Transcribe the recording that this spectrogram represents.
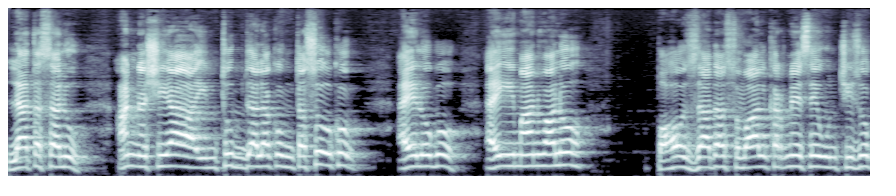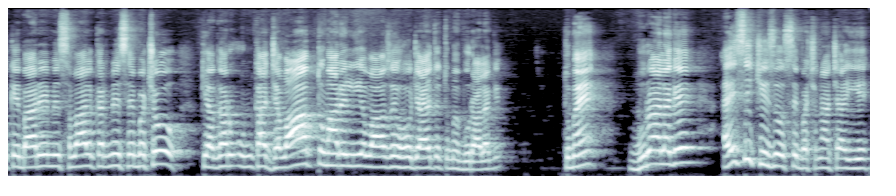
لا تسلو عن اشیاء ان تبد لکم تسوکم اے لوگو، اے ایمان والو، بہت زیادہ سوال کرنے سے، ان چیزوں کے بارے میں سوال کرنے سے بچو کہ اگر ان کا جواب تمہارے لیے واضح ہو جائے تو تمہیں برا لگے۔ تمہیں برا لگے ایسی چیزوں سے بچنا چاہیے۔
